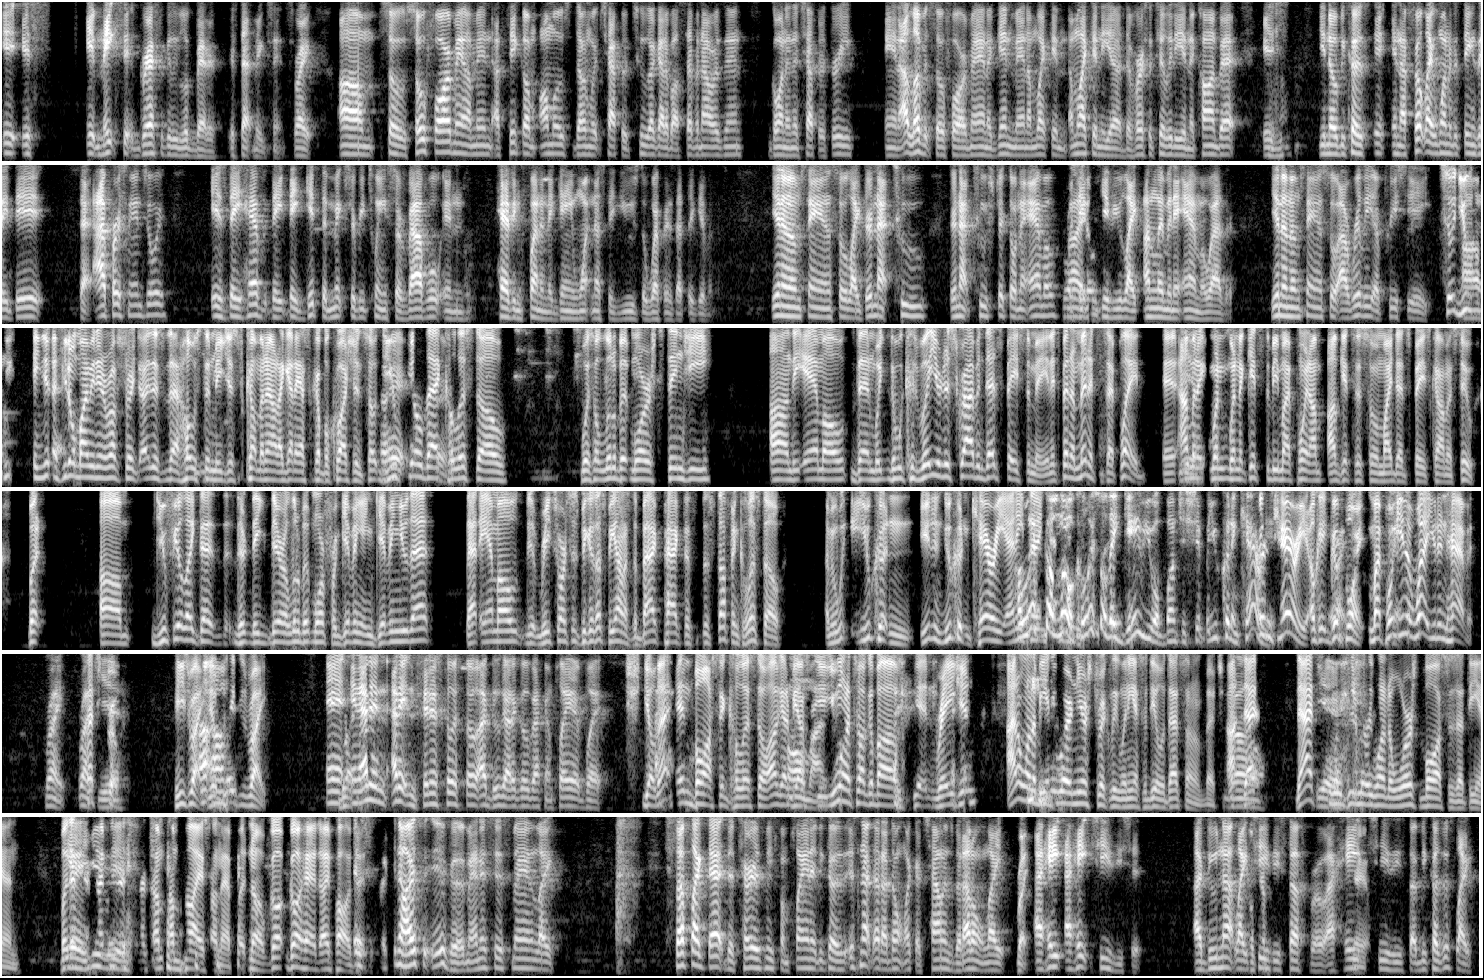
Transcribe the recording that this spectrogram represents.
it, it's it makes it graphically look better, if that makes sense, right? Um, so so far, man, I'm in. I think I'm almost done with chapter two. I got about seven hours in, going into chapter three, and I love it so far, man. Again, man, I'm liking I'm liking the uh, the versatility in the combat. It's you know because it, and I felt like one of the things they did that I personally enjoy is they have they they get the mixture between survival and having fun in the game, wanting us to use the weapons that they're giving us. You know what I'm saying? So like they're not too they're not too strict on the ammo, but they don't give you like unlimited ammo either. You know what I'm saying? So I really appreciate So you, Um, you- if you don't mind me to interrupt, straight, uh, this is that host in me just coming out. I got to ask a couple questions. So, do you feel that Callisto was a little bit more stingy on the ammo than? Because what you're describing Dead Space to me, and it's been a minute since I played, and I'm Yeah. gonna when when it gets to be my point, I'm, I'll get to some of my Dead Space comments too. But um, do you feel like that they're they, they're a little bit more forgiving in giving you that that ammo, the resources? Because let's be honest, the backpack, the, the stuff in Callisto. I mean, we, you couldn't, you didn't, you couldn't carry anything. Callisto, no, Callisto, they gave you a bunch of shit, but you couldn't carry couldn't it. carry. Okay, good Right. point. My point. Yeah. Either way, you didn't have it. Right, right. That's Yeah. true. He's right. Uh, You know, um, Blaze is right. and Right. and I didn't I didn't finish Callisto. I do got to go back and play it, but Yo, that in Boston, in Callisto. I got to be Oh honest with you. You want to talk about getting raging? I don't want to be anywhere near Strictly when he has to deal with that son of a bitch. Bro. that that's Yeah. legitimately one of the worst bosses at the end. But Yeah, I mean, I'm, I'm biased on that. But no, go go ahead. I apologize. It's, you know, it's you're good, man. It's just man, like stuff like that deters me from playing it because it's not that I don't like a challenge, but I don't like Right. I hate I hate cheesy shit. I do not like Okay. cheesy stuff, bro. I hate Yeah. cheesy stuff because it's like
